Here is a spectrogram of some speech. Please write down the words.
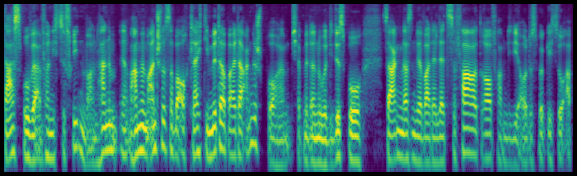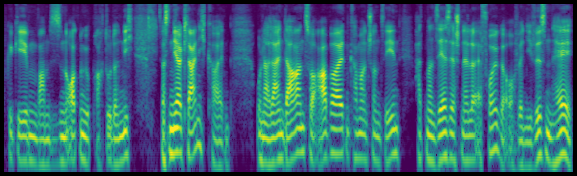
das, wo wir einfach nicht zufrieden waren. Haben, haben im Anschluss aber auch gleich die Mitarbeiter angesprochen. Ich habe mir dann über die Dispo sagen lassen, wer war der letzte Fahrer drauf, haben die die Autos wirklich so abgegeben, haben sie es in Ordnung gebracht oder nicht. Das sind ja Kleinigkeiten. Und allein daran zu arbeiten, kann man schon sehen, hat man sehr, sehr schnelle Erfolge, auch wenn die wissen, hey,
